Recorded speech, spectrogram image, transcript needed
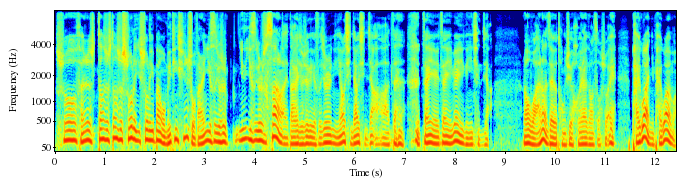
说，反正当时当时说了一说了一半，我没听清楚。反正意思就是意意思就是算了，大概就这个意思，就是你要请假就请假啊，咱咱也咱也愿意给你请假。然后完了，再有同学回来告诉我说：“哎，排灌你排灌吗？”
